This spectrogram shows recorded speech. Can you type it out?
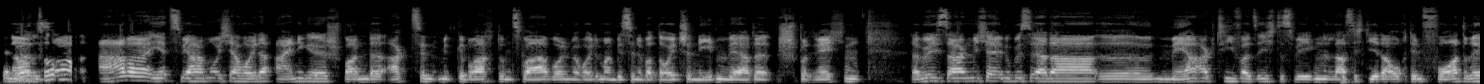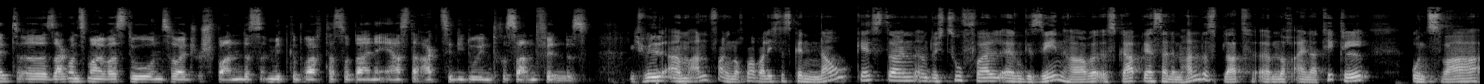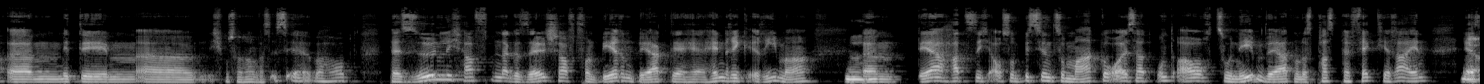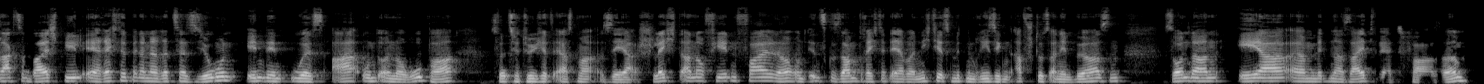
Genau, ja, so. Aber jetzt, wir haben euch ja heute einige spannende Aktien mitgebracht und zwar wollen wir heute mal ein bisschen über deutsche Nebenwerte sprechen. Da würde ich sagen, Michael, du bist ja da äh, mehr aktiv als ich, deswegen lasse ich dir da auch den Vortritt. Äh, sag uns mal, was du uns heute Spannendes mitgebracht hast, so deine erste Aktie, die du interessant findest. Ich will am Anfang nochmal, weil ich das genau gestern ähm, durch Zufall ähm, gesehen habe. Es gab gestern im Handelsblatt ähm, noch einen Artikel, und zwar ähm, mit dem, äh, ich muss mal sagen, was ist er überhaupt? Persönlich haftender Gesellschaft von Bärenberg, der Herr Henrik Riemer. Mhm. Ähm, der hat sich auch so ein bisschen zum Markt geäußert und auch zu Nebenwerten und das passt perfekt hier rein. Er ja. sagt zum Beispiel, er rechnet mit einer Rezession in den USA und in Europa das hört sich natürlich jetzt erstmal sehr schlecht an auf jeden Fall. Ne? Und insgesamt rechnet er aber nicht jetzt mit einem riesigen Absturz an den Börsen, sondern eher ähm, mit einer Seitwärtsphase.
